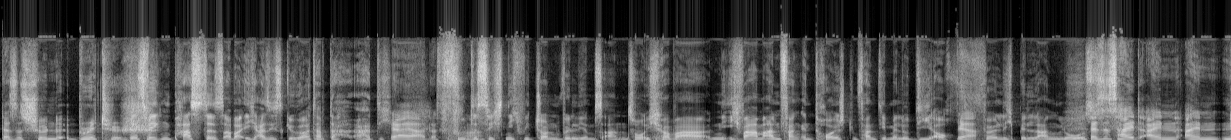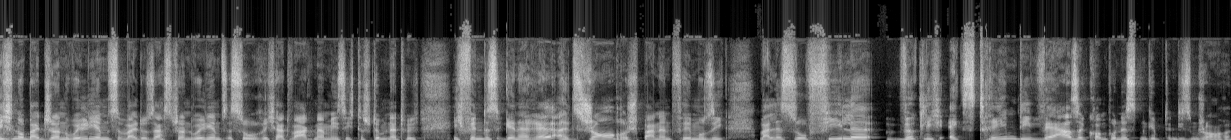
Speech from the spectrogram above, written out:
Das ist schön british. Deswegen passt es, aber ich, als ich es gehört habe, da hatte ich, ja, ja, das fühlt es sich nicht wie John Williams an. So, ich war, ich war am Anfang enttäuscht und fand die Melodie auch Ja. völlig belanglos. Es ist halt ein, ein, nicht nur bei John Williams, weil du sagst, John Williams ist so Richard Wagner-mäßig, das stimmt natürlich. Ich finde es generell als Genre spannend, Filmmusik, weil es so viele wirklich extrem diverse Komponisten gibt in diesem Genre.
